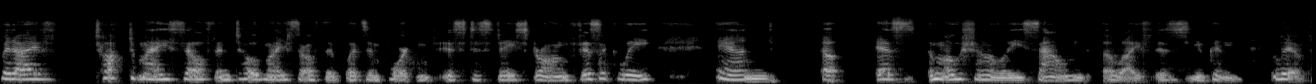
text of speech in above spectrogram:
But I've talked to myself and told myself that what's important is to stay strong physically and uh, as emotionally sound a life as you can live.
